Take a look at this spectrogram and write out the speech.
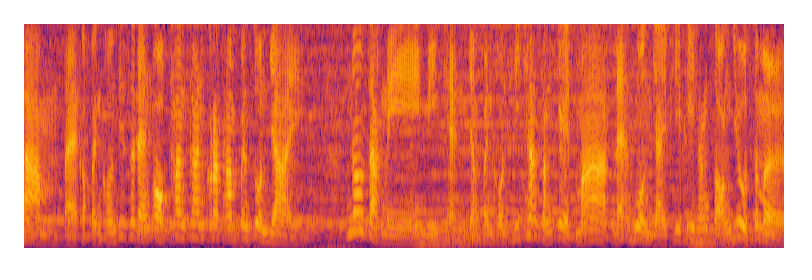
คำแต่ก็เป็นคนที่แสดงออกทางการกระทำเป็นส่วนใหญ่ นอกจากนี้มีแข่งยังเป็นคนที่ช่างสังเกตมาก และห่วงใยพี่ๆทั้งสองอยู่เสมอ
